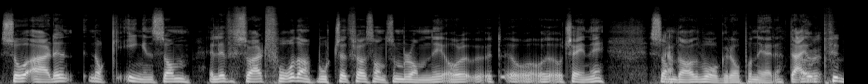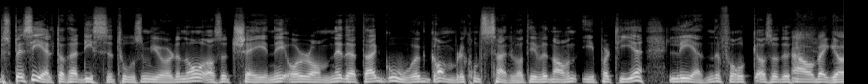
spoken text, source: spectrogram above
så er det nok ingen som, eller svært få, da, bortsett fra sånne som Romney og, og, og Cheney, som ja. da våger å opponere. Det er jo spesielt at det er disse to som gjør det nå. altså Cheney og Romney. Dette er gode, gamle, konservative navn i partiet. Ledende folk. altså det, Ja, og begge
